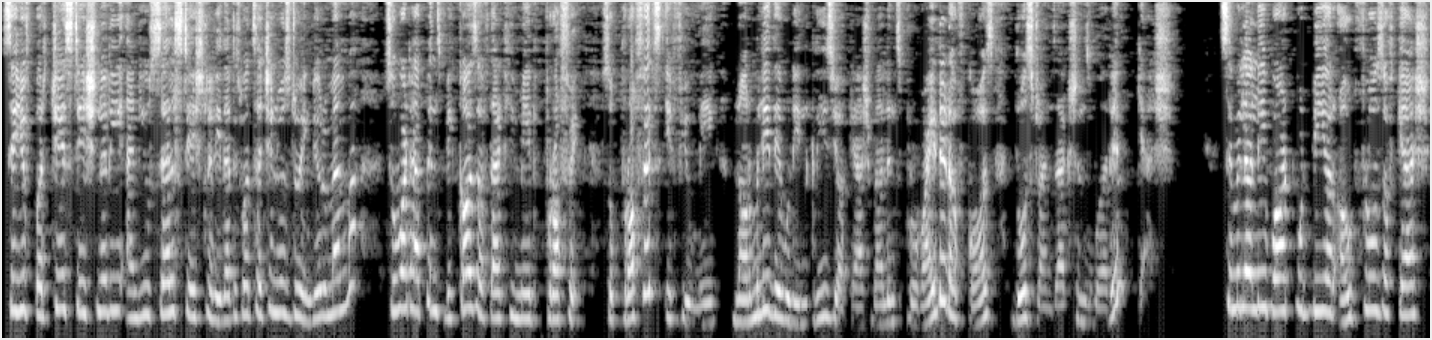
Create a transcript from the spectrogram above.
Say you've purchased stationery and you sell stationery. That is what Sachin was doing. Do you remember? So what happens? Because of that, he made profit. So profits, if you make, normally they would increase your cash balance provided, of course, those transactions were in cash. Similarly, what would be your outflows of cash?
